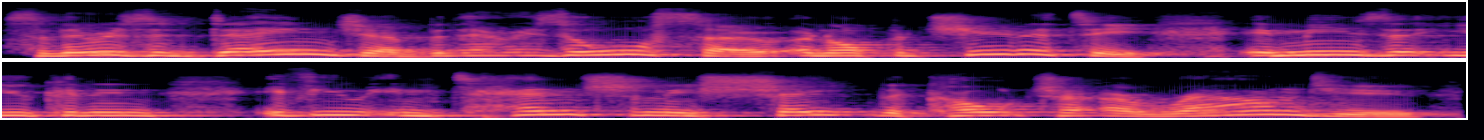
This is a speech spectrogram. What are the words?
So there is a danger, but there is also an opportunity. It means that you can, if you intentionally shape the culture around you,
